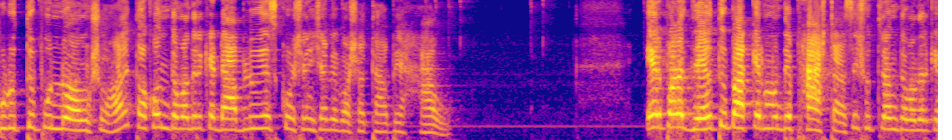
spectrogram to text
গুরুত্বপূর্ণ অংশ হয়, তখন তোমাদেরকে ডাব্লিউএস কোশ্চেন হিসাবে বসাতে হবে হাউ। এরপরে যেহেতু বাক্যের মধ্যে ফাস্ট আছে, সুতরাং তোমাদেরকে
